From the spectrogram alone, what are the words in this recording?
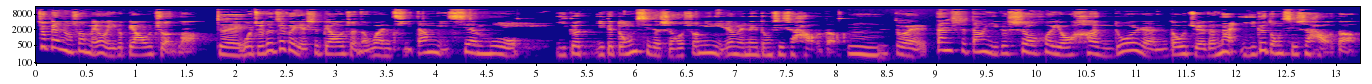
就变成说没有一个标准了，对，我觉得这个也是标准的问题。当你羡慕一个一个东西的时候，说明你认为那个东西是好的，嗯，对。但是当一个社会有很多人都觉得那一个东西是好的，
